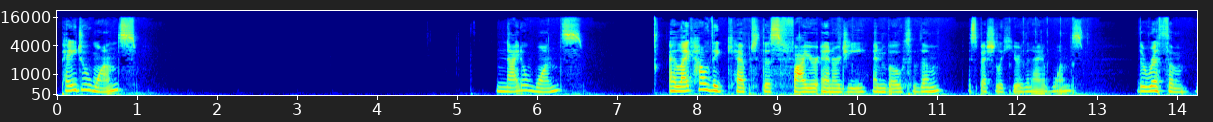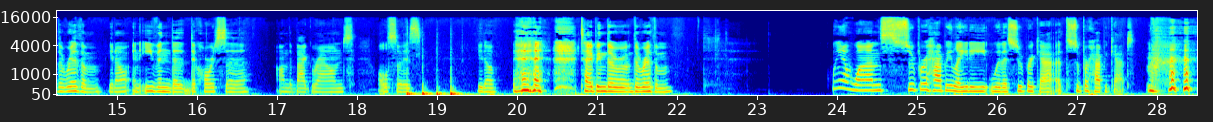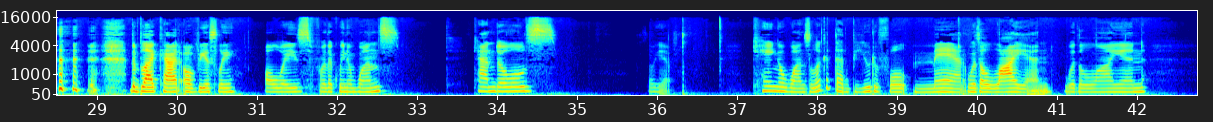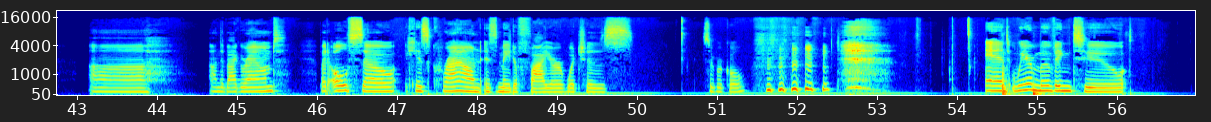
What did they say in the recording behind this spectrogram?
Page of Wands. Knight of Wands. I like how they kept this fire energy in both of them, especially here, the Knight of Wands. The rhythm, the rhythm, you know, and even the the horse uh, on the background also is, you know, typing the the rhythm. Queen of Wands, super happy lady with a super cat, a super happy cat. the black cat, obviously, always for the Queen of Wands. Candles, so yeah. King of Wands. Look at that beautiful man with a lion. With a lion uh on the background. but also his crown is made of fire, which is super cool. and we're moving to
